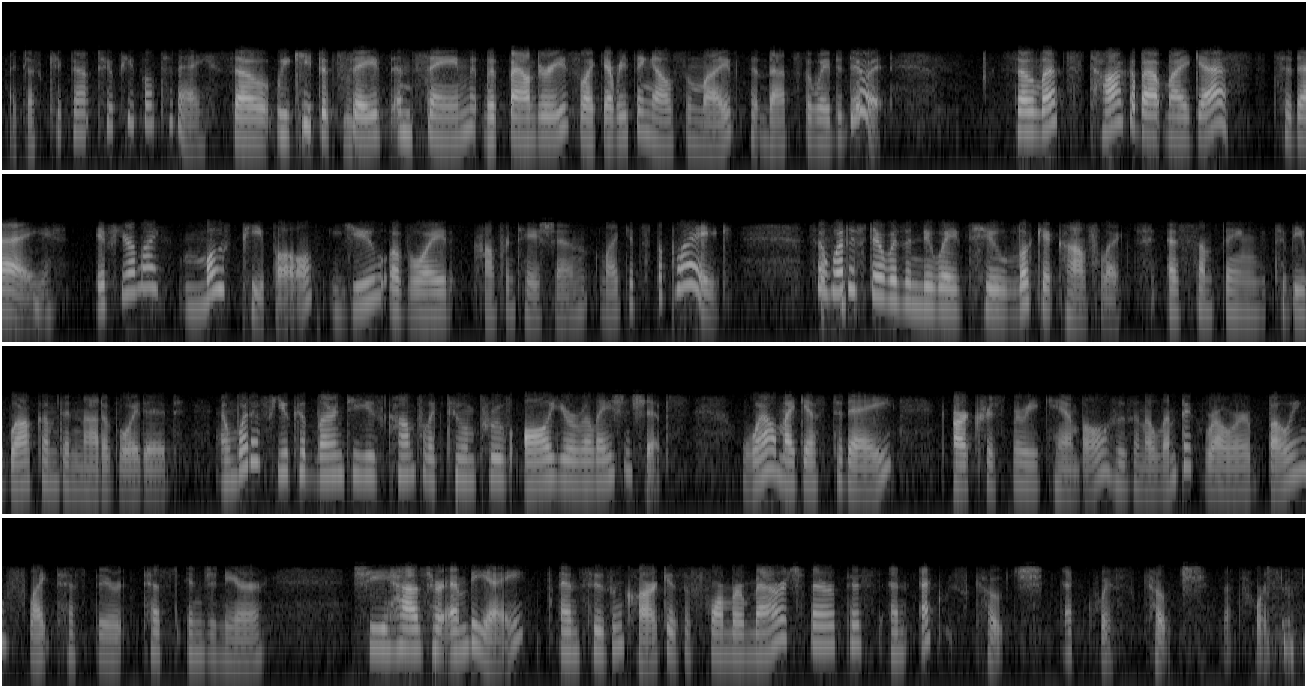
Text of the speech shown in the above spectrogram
I just kicked out two people today. So we keep it hmm. safe and sane with boundaries like everything else in life, and that's the way to do it. So let's talk about my guests today. If you're like most people, you avoid confrontation like it's the plague. So, what if there was a new way to look at conflict as something to be welcomed and not avoided? And what if you could learn to use conflict to improve all your relationships? Well, my guests today are Chris Marie Campbell, who's an Olympic rower, Boeing flight tester, test engineer. She has her MBA, and Susan Clark is a former marriage therapist and equus coach. Equus coach, that's horses.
